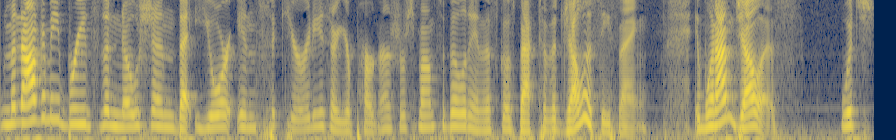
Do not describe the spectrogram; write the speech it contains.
monogamy breeds the notion that your insecurities are your partner's responsibility and this goes back to the jealousy thing when i'm jealous which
